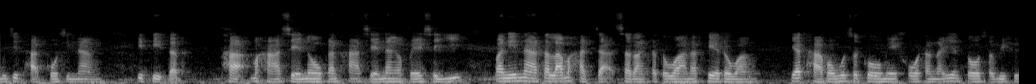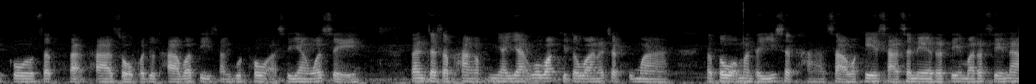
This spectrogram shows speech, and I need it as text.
มุจิตถะโกชินัง อิติตถะมหาเสโนกันหาเสนังอเปสยิปานินาตละมหัจจะสรังกตวานะเพระวังยะถาปวุสโกเมโคธนายันโตสวิชุโกสัตตทาโสปจุทาวติสังกุโทอัสยังวเส ตันจัสพังอภิญญายะววัคคิตวานะจักกุมา ตโตอมันตยิสัทธาสาวกเกสาสเนรเตมารเสนา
